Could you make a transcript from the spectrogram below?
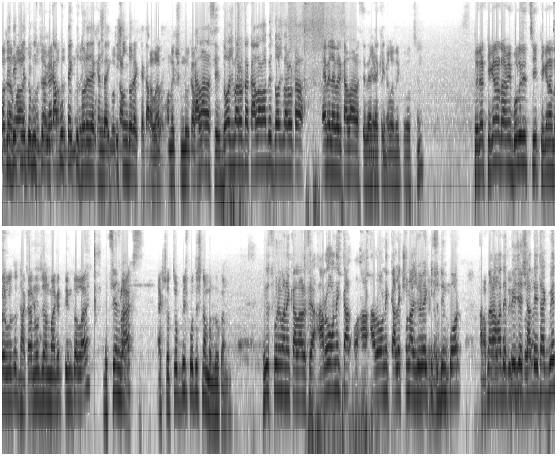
আপনি দেখলে তো বুঝতে পারবেন কাপড়টা একটু ধরে দেখেন ভাই কি সুন্দর একটা কাপড়। অনেক সুন্দর কালার আছে দশ বারোটা কালার হবে দশ বারোটা অ্যাভেলেবেল কালার আছে ভাই দেখেন। কালার দেখতে পাচ্ছেন। তো এটা ঠিকানাটা আমি বলে দিচ্ছি। ঠিকানাটা হলো ঢাকা নুরজাহান মার্কেট তিনতলায়। দেখছেন ফ্লাক্স একশো চব্বিশ পঁচিশ নম্বর দোকান। হিউজ পরিমাণে কালার আছে। আরও অনেক আরও অনেক কালেকশন আসবে ভাই কিছুদিন পর। আপনারা আপনারা আমাদের পেজের সাথেই থাকবেন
